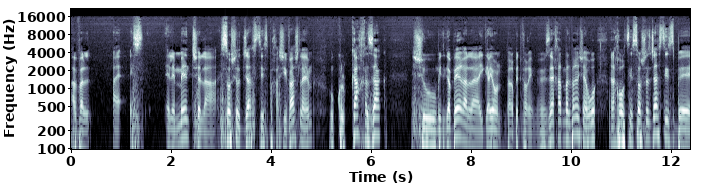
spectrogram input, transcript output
אבל האלמנט של ה-social justice בחשיבה שלהם הוא כל כך חזק שהוא מתגבר על ההיגיון בהרבה דברים. וזה אחד מהדברים שאמרו, אנחנו רוצים social justice ב-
